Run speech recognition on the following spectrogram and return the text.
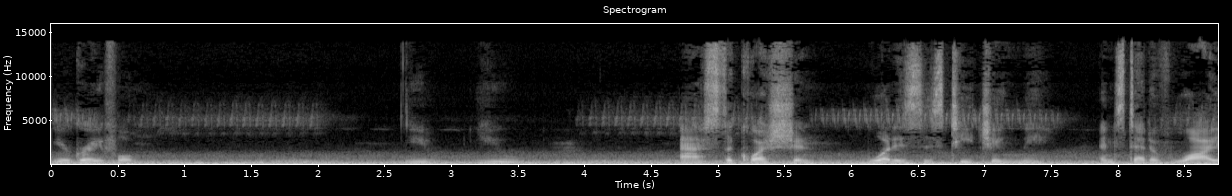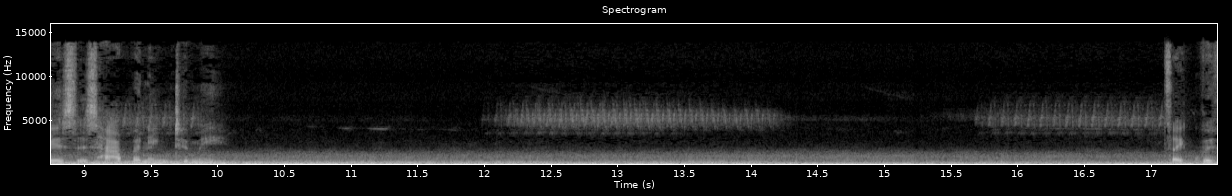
you're grateful. You you ask the question, what is this teaching me? Instead of why is this happening to me? It's like with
